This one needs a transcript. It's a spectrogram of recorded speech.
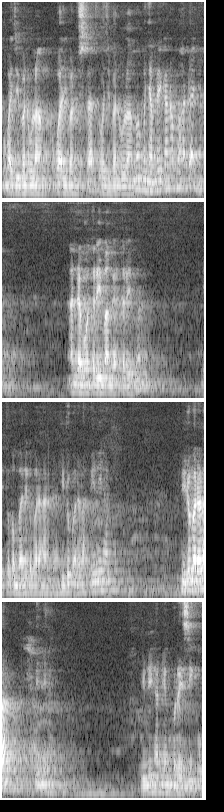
Kewajiban ulama, kewajiban Ustaz, kewajiban ulama menyampaikan apa adanya. Anda mau terima nggak terima, itu kembali kepada Anda. Hidup adalah pilihan. Hidup adalah pilihan. Pilihan yang beresiko.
